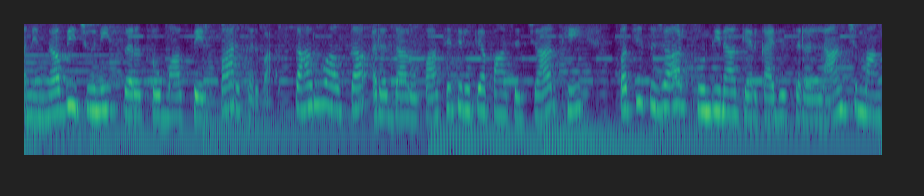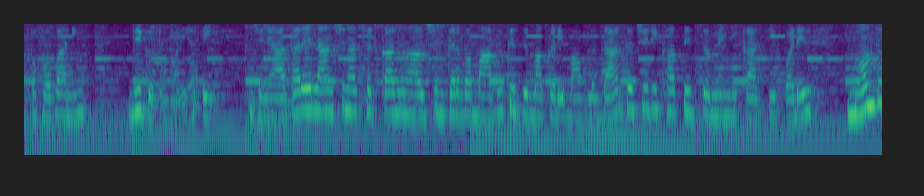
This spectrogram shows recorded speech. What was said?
અને નવી જૂની શરતોમાં ફેરફાર કરવા. સારું આવતા અરજદારો પાસેથી રૂપિયા પાંચ હજારથી પચીસ હજાર સુધીના ગેરકાયદેસર લાંચ માંગતા હોવાની વિગતો મળી હતી. જેને આધારે લાંચના છટકાનું આયોજન કરવામાં આવ્યું કે જેમાં કડી મામલતદાર કચેરી ખાતે જમીનની કાચી પડેલ નોંધ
